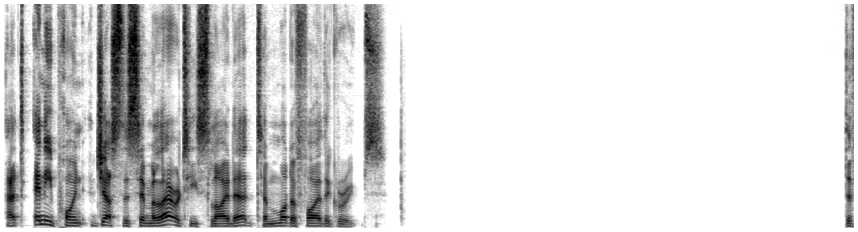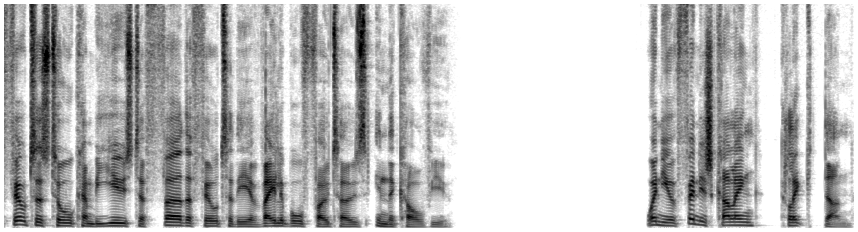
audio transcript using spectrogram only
At any point, adjust the similarity slider to modify the groups. The Filters tool can be used to further filter the available photos in the cull view. When you have finished culling, click Done.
